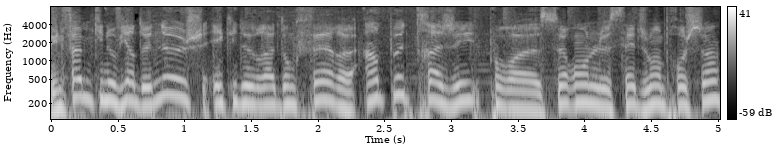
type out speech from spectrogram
Une femme qui nous vient de Neuch et qui devra donc faire un peu de trajet pour euh, se rendre le 7 juin prochain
